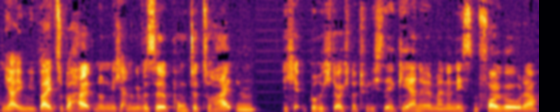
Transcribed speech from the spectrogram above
ja irgendwie beizubehalten und mich an gewisse Punkte zu halten. Ich berichte euch natürlich sehr gerne in meiner nächsten Folge oder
